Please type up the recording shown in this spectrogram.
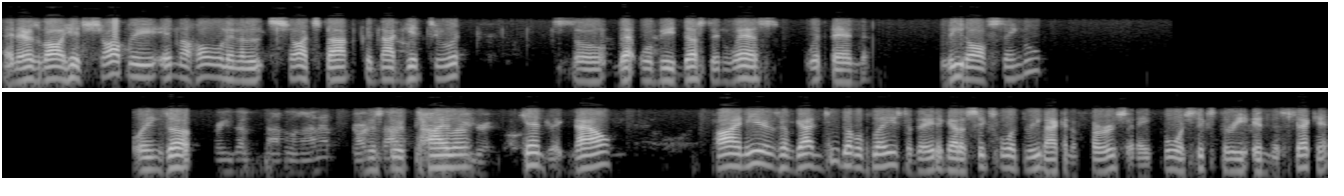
And there's a ball hit sharply in the hole, and the shortstop could not get to it. So that will be Dustin West with an leadoff single. Brings up, Brings up the top of the lineup. Mr. Tyler Kendrick. Kendrick. Now, Pioneers have gotten two double plays today. They got a 6 4 3 back in the first and a 4 6 3 in the second.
